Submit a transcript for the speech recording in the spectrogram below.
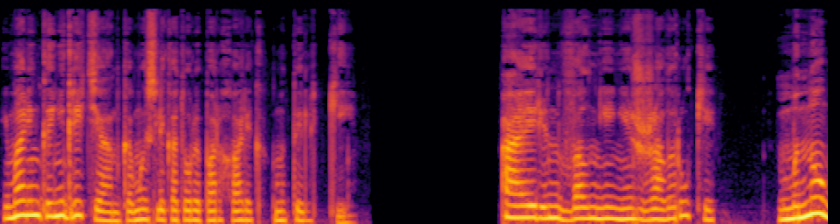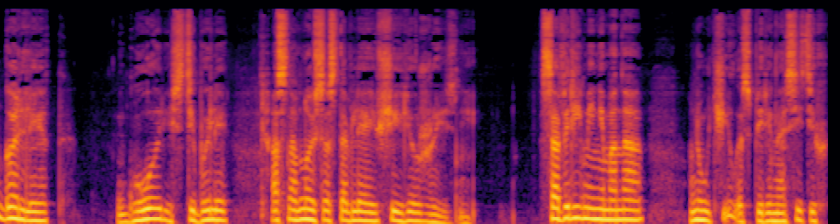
и маленькая негритянка, мысли которой порхали как мотыльки. Айрин в волнении сжала руки. Много лет горести были основной составляющей ее жизни. Со временем она научилась переносить их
